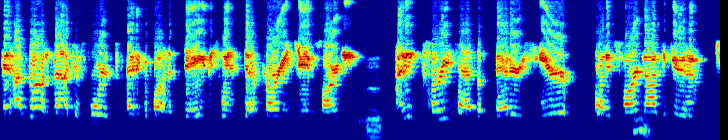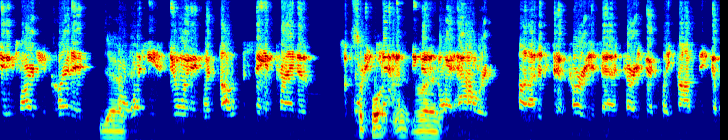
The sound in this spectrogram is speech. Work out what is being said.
and I've gone back and forth depending upon the day between Steph Curry and James Harden. Mm. I think Curry's had the better year, but it's hard not to give James Harden credit Yeah. for what he's doing without the same kind of supporting Support, cast yeah, because right. Dwight Howard uh, that Steph Curry has had. Curry's got Klay Thompson, he's got.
